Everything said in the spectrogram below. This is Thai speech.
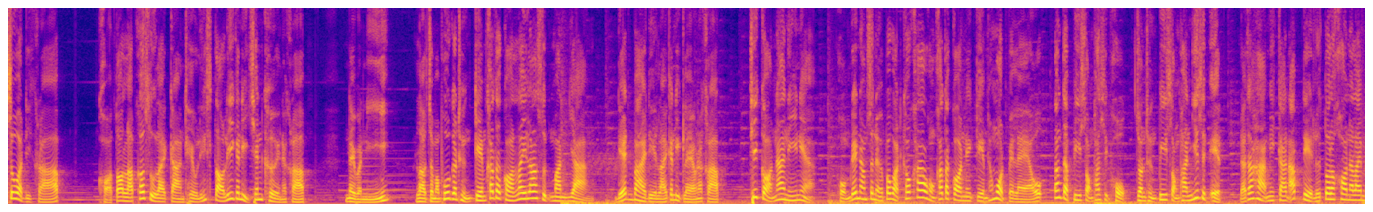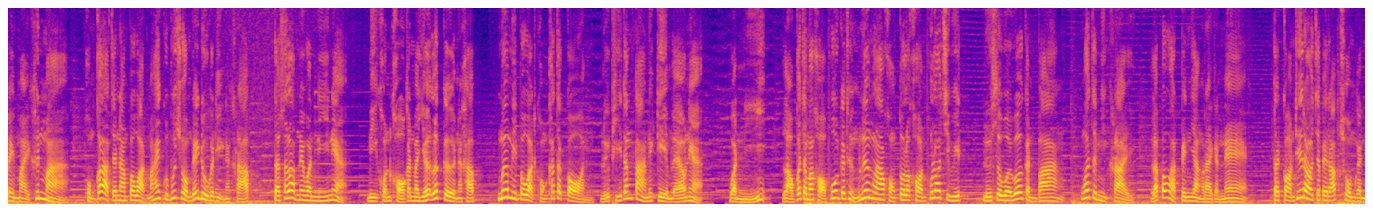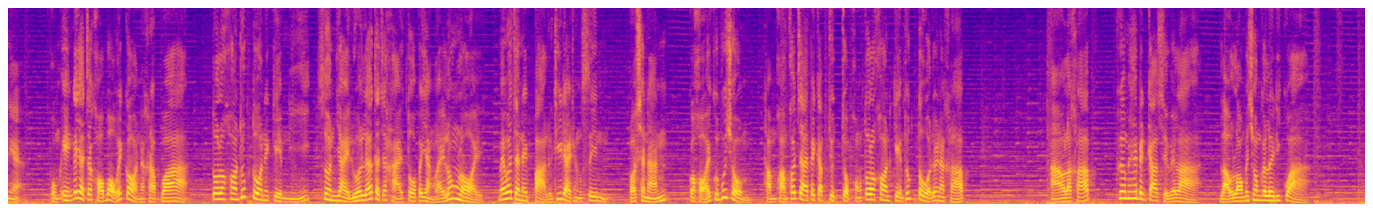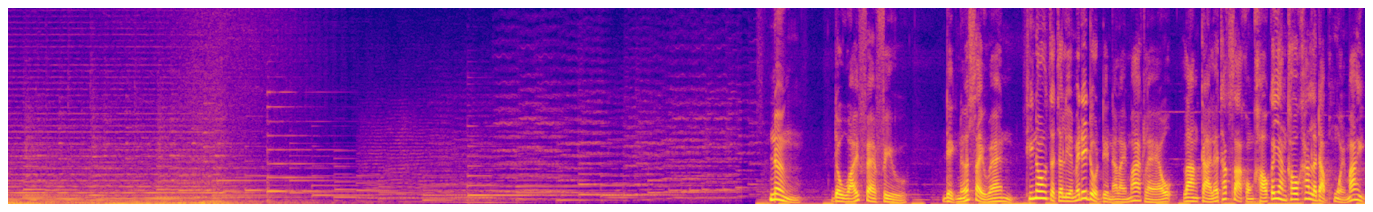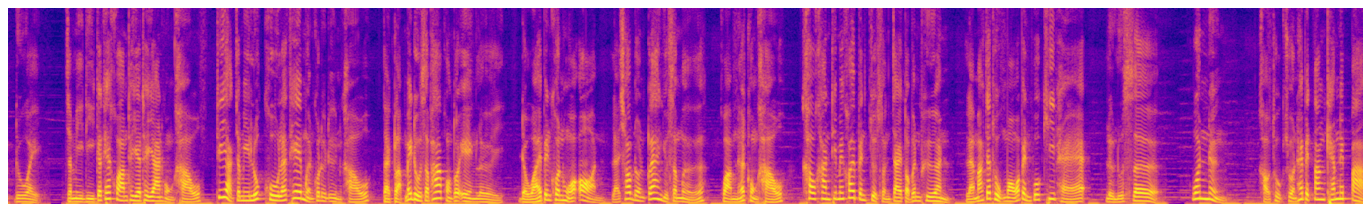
สวัสดีครับ ขอต้อนรับเข้าสู่รายการ Telling Story กันอีกเช่นเคยนะครับ ในวันนี้เราจะมาพูดกันถึงเกมฆาตกรไล่ล่าสุดมันอย่าง Dead by Daylight กันอีกแล้วนะครับ ที่ก่อนหน้านี้เนี่ย ผมได้นำเสนอประวัติคร่าวๆของฆาตกรในเกมทั้งหมดไปแล้ว ตั้งแต่ปี 2016 จนถึงปี 2021 และถ้าหากมีการอัปเดตหรือตัวละครอะไรใหม่ ๆ ขึ้นมา ผมก็อาจจะนำประวัติมาให้คุณผู้ชมได้ดูกันอีกนะครับ แต่สำหรับในวันนี้เนี่ยมีคนขอกันมาเยอะเหลือเกินนะครับ เมื่อมีประวัติของฆาตกร หรือผีต่างๆในเกมแล้วเนี่ย วันนี้เราก็จะมาขอพูดกันถึงเรื่องราวของตัวละครผู้รอดชีวิต หรือ Survivor กันบ้าง ว่าจะมีใครและประวัติเป็นอย่างไรกันแน่ แต่ก่อนที่เราจะไปรับชมกันเนี่ย ผมเองก็อยากจะขอบอกไว้ก่อนนะครับว่า ตัวละครทุกตัวในเกมนี้ ส่วนใหญ่ล้วนแล้วแต่จะหายตัวไปอย่างไร้ร่องรอย ไม่ว่าจะในป่าหรือที่ใดทั้งสิ้น เพราะฉะนั้นก็ขอให้คุณผู้ชมทำความเข้าใจไปกับจุดจบของตัวละครเกมทุกตัวด้วยนะครับ เอาละครับ เพื่อไม่ให้เป็นการเสียเวลา เราลองไปชมกันเลยดีกว่า 1. The White Fairfield เด็กเนิร์ดใส่แว่น ที่นอกจากจะเรียนไม่ได้โดดเด่นอะไรมากแล้ว ร่างกายและทักษะของเขาก็ยังเข้าขั้นระดับห่วยมากอีกด้วย จะมีดีก็แค่ความทะเยอทะยานของเขา ที่อยากจะมีลุคคูลและเท่เหมือนคนอื่นๆเขา แต่กลับไม่ดูสภาพของตัวเองเลยเดอะไวท์เป็นคนหัวอ่อน และชอบโดนแกล้งอยู่เสมอ ความเนิร์ดของเขา เข้าขั้นที่ไม่ค่อยเป็นจุดสนใจต่อเพื่อนๆและมักจะถูกมองว่าเป็นพวกขี้แพ้ หรือลูเซอร์วันหนึ่ง เขาถูกชวนให้ไปตั้งแคมป์ในป่า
